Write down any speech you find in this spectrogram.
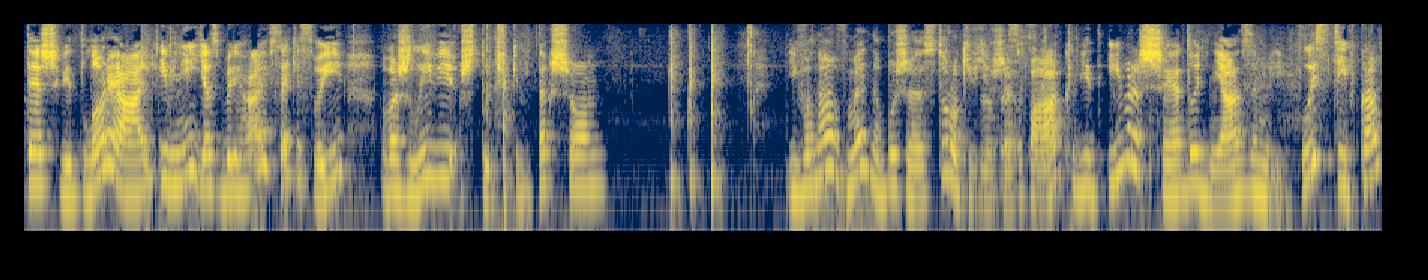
теж від L'Oreal, і в ній я зберігаю всякі свої важливі штучки. Так що. І вона в мене, боже, 100 років їй вже. Пак від Івраше до Дня Землі. Листівка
